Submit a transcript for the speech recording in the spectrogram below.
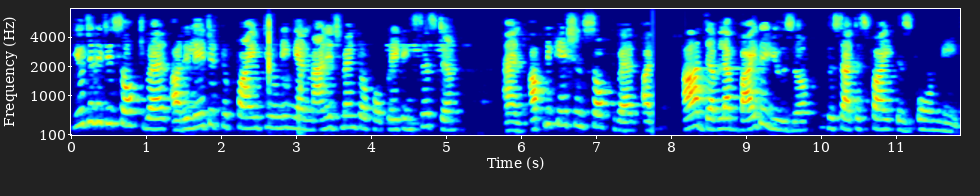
Utility software are related to fine tuning and management of operating system and application software are, are developed by the user to satisfy his own need.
